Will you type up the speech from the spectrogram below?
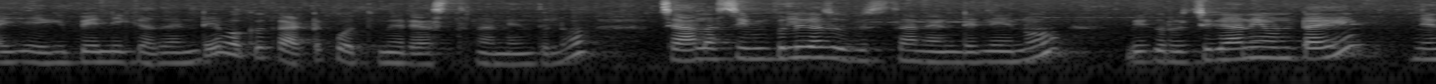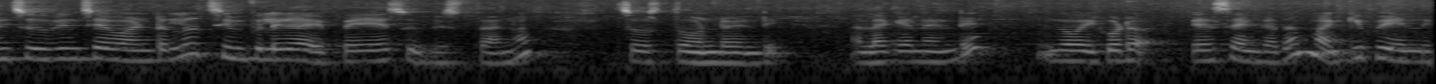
అవి ఎగిపోయినాయి కదండి. ఒక కట్ట కొత్తిమీర వేస్తున్నాను ఇందులో. చాలా సింపుల్గా చూపిస్తానండి నేను. మీకు రుచిగానే ఉంటాయి. నేను చూపించే వంటలు సింపుల్గా అయిపోయాయి చూపిస్తాను. చూస్తూ ఉండండి. అలాగేనండి. ఇంకా అవి కూడా వేసాం కదా మగ్గిపోయింది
